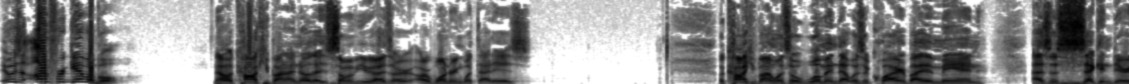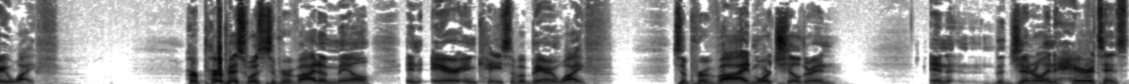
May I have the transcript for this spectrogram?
It was unforgivable. Now, a concubine, I know that some of you guys are, are wondering what that is. A concubine was a woman that was acquired by a man as a secondary wife. Her purpose was to provide a male an heir in case of a barren wife, to provide more children and the general inheritance,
